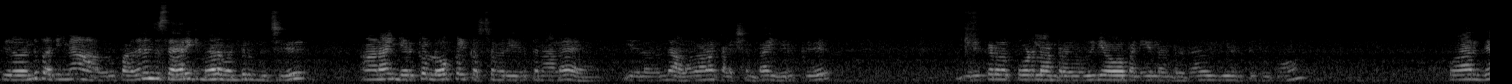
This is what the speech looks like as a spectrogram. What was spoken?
இதில் வந்து பார்த்தீங்கன்னா ஒரு பதினஞ்சு சாரிக்கு மேலே வந்துருந்துச்சு. ஆனால் இங்கே இருக்க லோக்கல் கஸ்டமர் எடுத்தனால இதில் வந்து அளவான கலெக்ஷன் தான் இருக்குது இருக்கிறத போடலான்ற வீடியோவாக பண்ணிடலான்றதாக வீடியோ எடுத்துகிட்டு இருக்கோம். பாருங்க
